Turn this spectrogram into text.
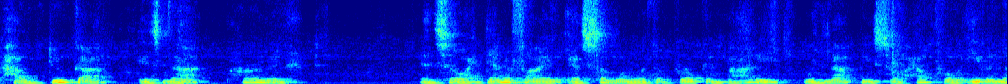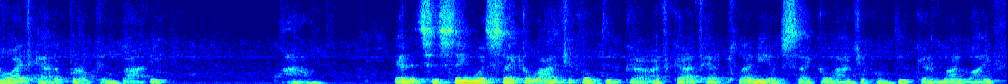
how dukkha is not permanent. And so identifying as someone with a broken body would not be so helpful, even though I've had a broken body. Um, and it's the same with psychological dukkha. I've, got, I've had plenty of psychological dukkha in my life.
